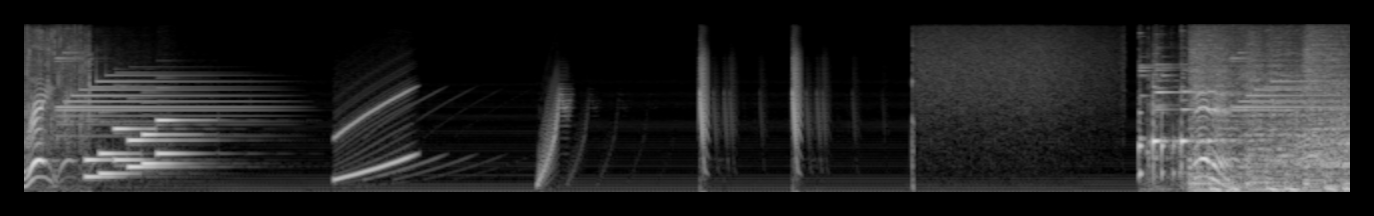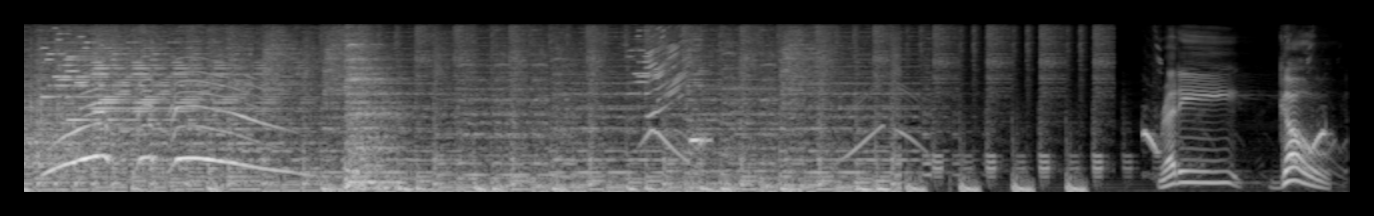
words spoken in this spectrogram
Great! Ready, go!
